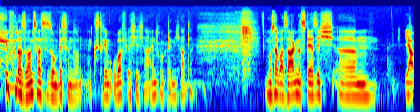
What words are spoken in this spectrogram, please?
oder sonst was. Das ist so ein bisschen so ein extrem oberflächlicher Eindruck, den ich hatte. Ich muss aber sagen, dass der sich, ähm, ja,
